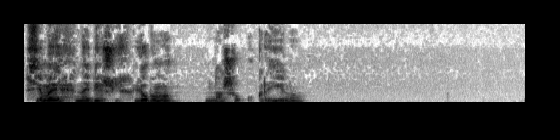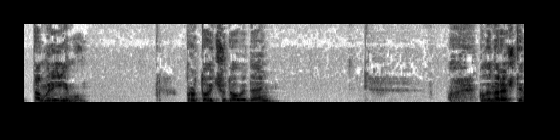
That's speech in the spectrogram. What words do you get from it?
Всі ми найбільш любимо нашу Україну та мріємо про той чудовий день, коли нарешті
